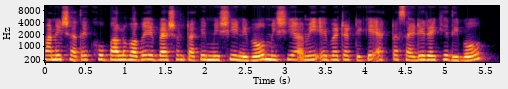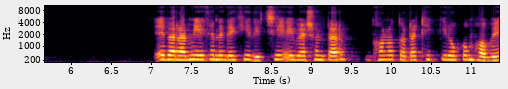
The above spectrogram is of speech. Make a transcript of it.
পানির সাথে খুব ভালোভাবে এই বেসনটাকে মিশিয়ে নিব। মিশিয়ে আমি এই ব্যাটারটিকে একটা সাইডে রেখে দিব। এবার আমি এখানে দেখিয়ে দিচ্ছি এই বেসনটার ঘনত্বটা ঠিক কীরকম হবে।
